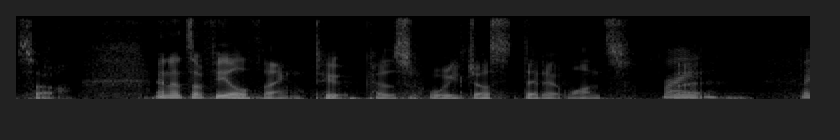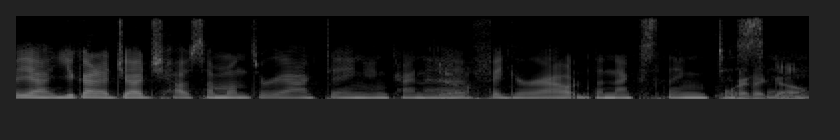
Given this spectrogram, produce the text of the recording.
So, and it's a feel thing too, because we just did it once. Right. But But yeah, you got to judge how someone's reacting and kind of Yeah. figure out the next thing to Where to say. go.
